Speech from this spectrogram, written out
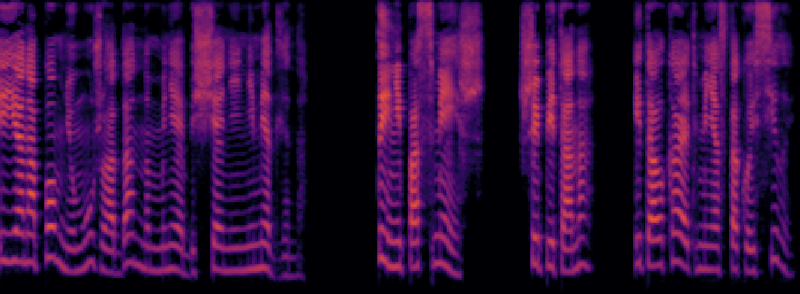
И я напомню мужу о данном мне обещании немедленно. Ты не посмеешь. Шипит она и толкает меня с такой силой,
